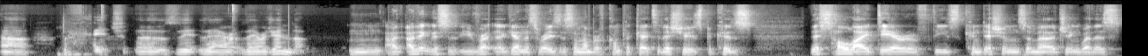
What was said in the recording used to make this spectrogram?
uh, fit uh, the, their their agenda. Mm, I, I, think this is again. This raises a number of complicated issues because this whole idea of these conditions emerging, where there's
